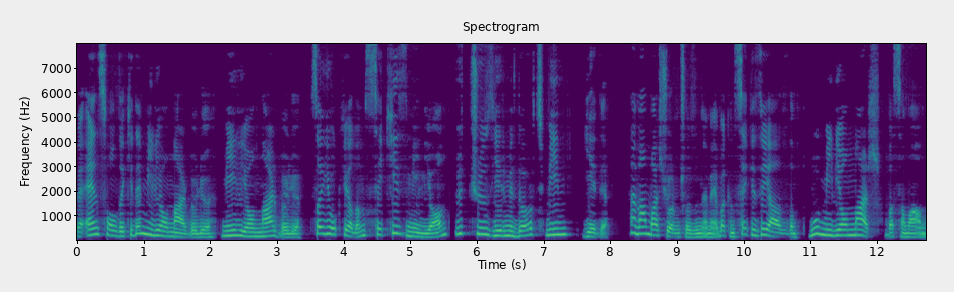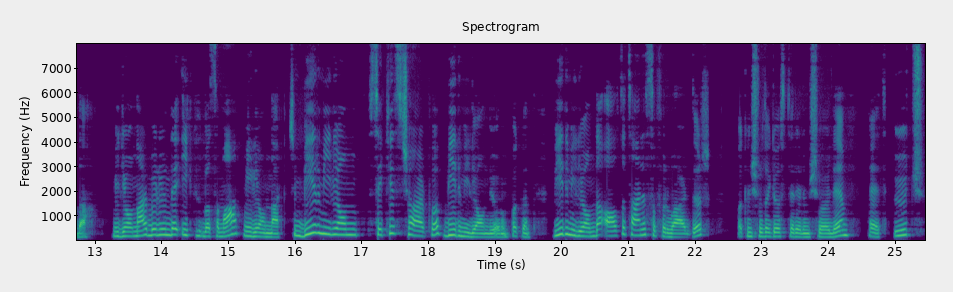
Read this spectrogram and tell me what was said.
Ve en soldaki de milyonlar bölüğü. Milyonlar bölüğü. Sayı okuyalım. 8 milyon 324 bin 7. Hemen başlıyorum çözümlemeye. Bakın 8'i yazdım. Bu milyonlar basamağında. Milyonlar bölüğünde ilk basamağı milyonlar. Şimdi 1 milyon 8 çarpı 1 milyon diyorum. Bakın 1 milyonda 6 tane sıfır vardır. Bakın şurada gösterelim şöyle. Evet 3,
